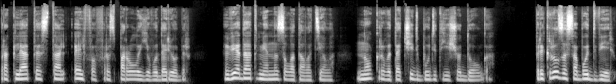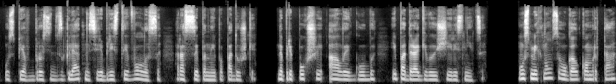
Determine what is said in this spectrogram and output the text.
Проклятая сталь эльфов распорола его до ребер. Веда отменно залатала тело, но кровоточить будет еще долго. Прикрыл за собой дверь, успев бросить взгляд на серебристые волосы, рассыпанные по подушке, на припухшие алые губы и подрагивающие ресницы. Усмехнулся уголком рта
